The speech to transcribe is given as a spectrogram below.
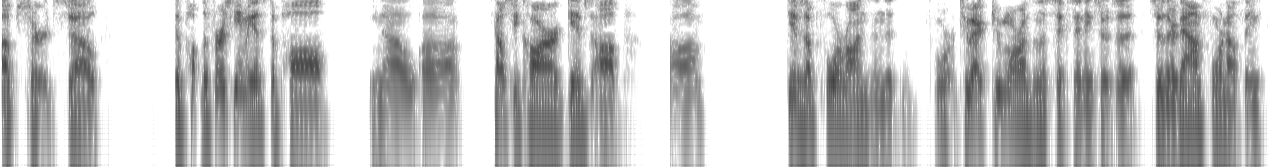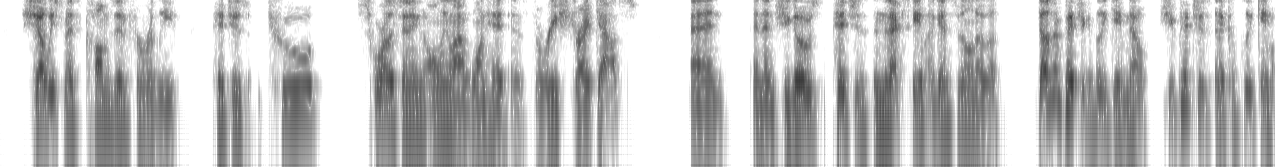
absurd. So the the first game against DePaul, you know, uh, Kelsey Carr gives up um, gives up four runs in the four, two, two more runs in the sixth inning. So it's a, so they're down four nothing. Shelby Smith comes in for relief, pitches two scoreless innings, only allowing one hit and three strikeouts. And, and then she goes, pitches in the next game against Villanova. Doesn't pitch a complete game. No, she pitches in a complete game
